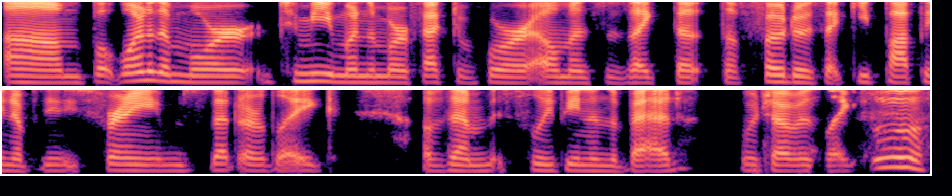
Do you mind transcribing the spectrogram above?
Um, but one of the more to me one of the more effective horror elements is like the the photos that keep popping up in these frames that are like of them sleeping in the bed which I was like, Ugh.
